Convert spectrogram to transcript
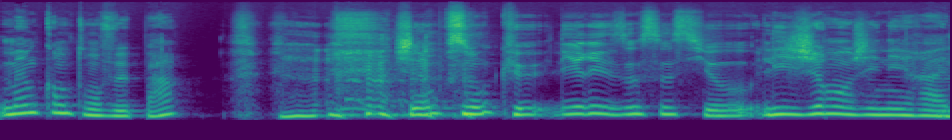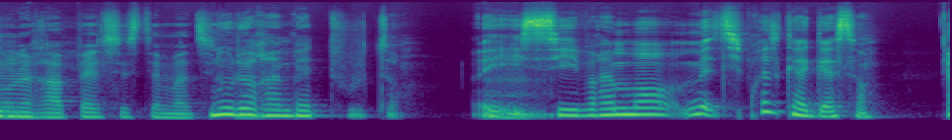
même quand on veut pas. J'ai l'impression que les réseaux sociaux, les gens en général, Nous le rappelle systématiquement. nous le remettent tout le temps. Et Mm. c'est vraiment, mais c'est presque agaçant.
